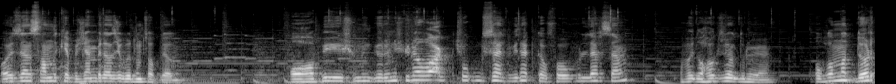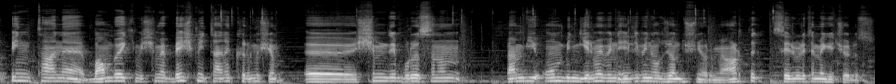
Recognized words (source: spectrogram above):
O yüzden sandık yapacağım birazcık odun toplayalım. Abi şunun görünüşüne bak çok güzel bir dakika fullersem Abi daha güzel duruyor. Toplamda 4000 tane bambu ekmişim ve 5000 tane kırmışım. Ee, şimdi burasının ben bir 10.000, 20.000, 50.000 olacağını düşünüyorum ya. Artık seri üretime geçiyoruz.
